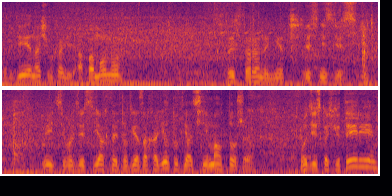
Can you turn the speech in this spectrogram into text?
вот где я начал ходить. А по-моему, той стороны нет. Здесь не здесь. Тут, видите, вот здесь яхта. и Тут я заходил, тут я снимал тоже. Вот здесь кафетерии.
